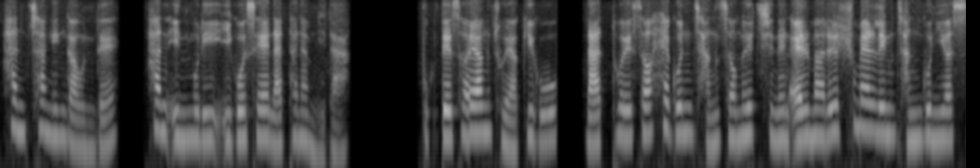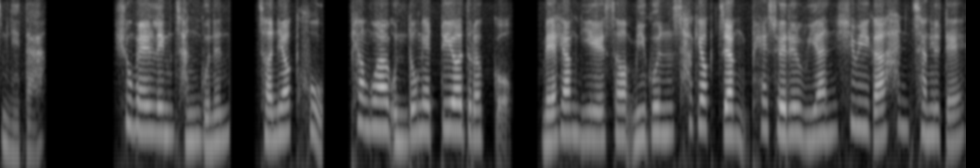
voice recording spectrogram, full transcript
한창인 가운데 한 인물이 이곳에 나타납니다. 북대서양 조약기구 나토에서 해군 장성을 치는 엘마르 슈멜링 장군이었습니다. 슈멜링 장군은 전역 후 평화운동에 뛰어들었고 매향리에서 미군 사격장 폐쇄를 위한 시위가 한창일 때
